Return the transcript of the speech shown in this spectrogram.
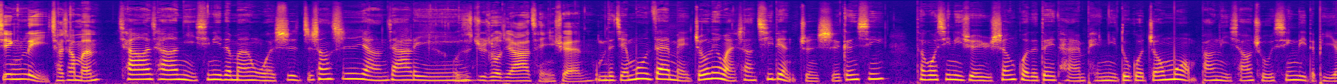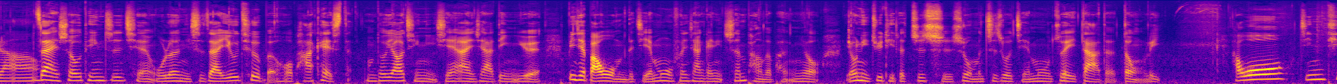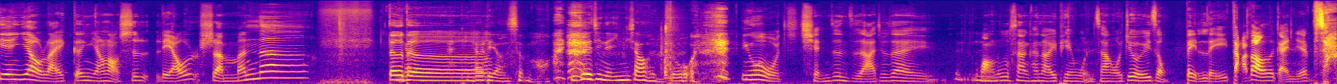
心理敲敲门，敲敲你心里的门。我是智商师杨嘉玲，我是剧作家陈奕璇。我们的节目在每周六晚上七点准时更新，透过心理学与生活的对谈，陪你度过周末，帮你消除心理的疲劳。在收听之前，无论你是在 YouTube 或 Podcast，我们都邀请你先按下订阅，并且把我们的节目分享给你身旁的朋友。有你具体的支持，是我们制作节目最大的动力。好哦，今天要来跟杨老师聊什么呢？得得，你要聊什么？你最近的音效很多，因为我前阵子啊就在网络上看到一篇文章，嗯、我就有一种被雷打到的感觉。啪！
